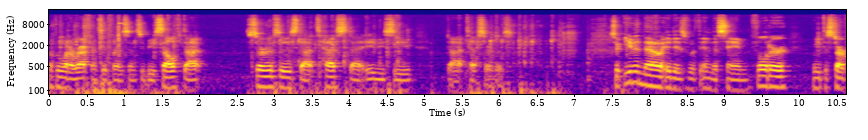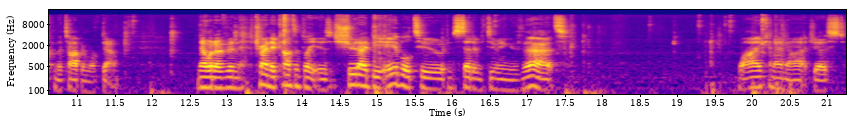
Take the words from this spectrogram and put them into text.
if we want to reference it, for instance, it'd be self.services.test.abc.test service. So even though it is within the same folder, we have to start from the top and work down. Now what I've been trying to contemplate is, should I be able to, instead of doing that, why can I not just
